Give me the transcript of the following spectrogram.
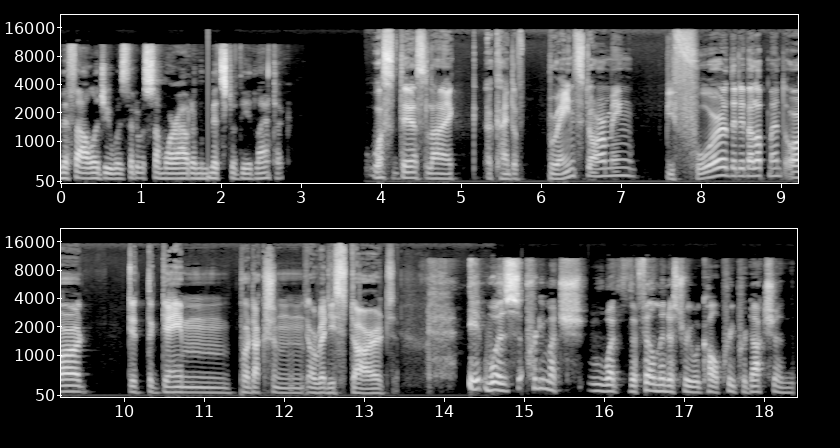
mythology was that it was somewhere out in the midst of the Atlantic. Was there like a kind of brainstorming before the development, or did the game production already start? It was pretty much what the film industry would call pre production.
